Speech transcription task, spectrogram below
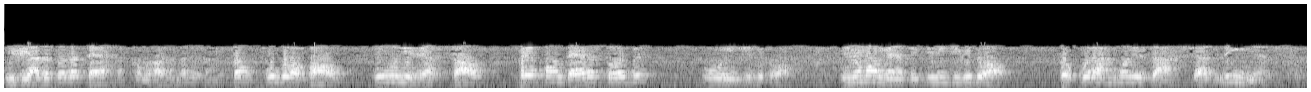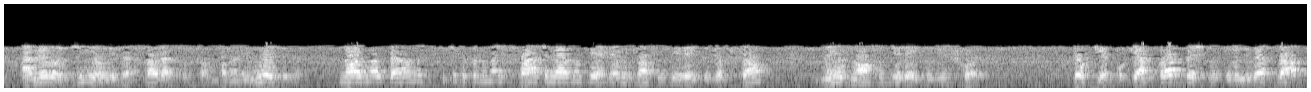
enviados a toda a Terra, como nós analisamos. Então, o global, o universal, prepondera sobre o individual. E no momento em que o individual procura harmonizar as linhas, a melodia universal da tradução falando em música, nós notamos que fica tudo mais fácil, nós não perdemos nossos direitos de opção, nem os nossos direitos de escolha. Por quê? Porque a própria estrutura universal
